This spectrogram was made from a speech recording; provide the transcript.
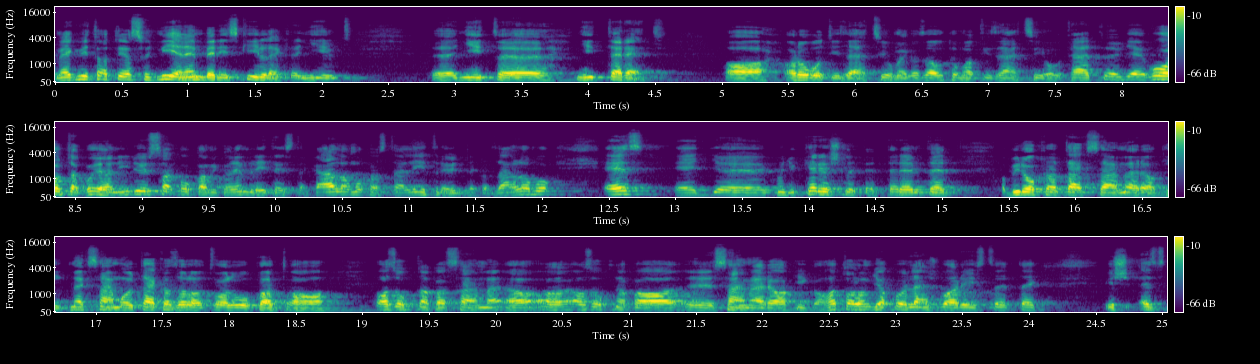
megvitatni, az, hogy milyen emberi skillekre nyílt, nyit, nyit teret a, a robotizáció, meg az automatizáció. Tehát ugye voltak olyan időszakok, amikor nem léteztek államok, aztán létrejöttek az államok. Ez egy mondjuk keresletet teremtett a bürokraták számára, akik megszámolták az alatvalókat, a, azoknak, a számára, azoknak a számára, akik a hatalomgyakorlásban részt vettek, és ez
